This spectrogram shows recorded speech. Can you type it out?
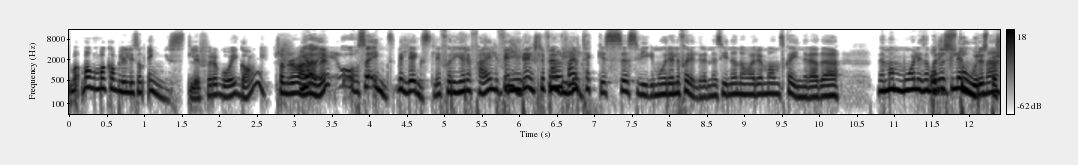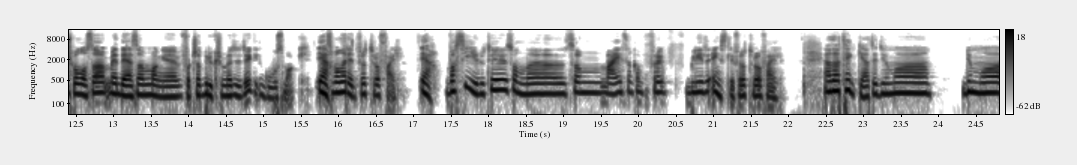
man, man kan bli litt sånn engstelig for å gå i gang. Skjønner du hva jeg Ja, mener? Ja, også engst, veldig engstelig for å gjøre feil. Veldig engstelig for å gjøre feil. man vil jo tekkes eh, svigermor eller foreldrene sine når man skal innrede. Men man må liksom bare glemme Og det store glemme spørsmålet også, med det som mange fortsatt bruker som et uttrykk, god smak. Ja. Altså man er redd for å trå feil. Ja. Hva sier du til sånne som meg, som kan bli engstelig for å trå feil? Ja, da tenker jeg at du må, du må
